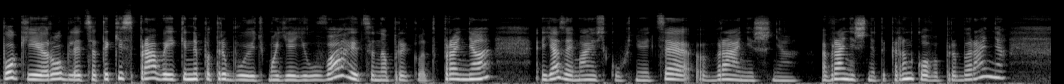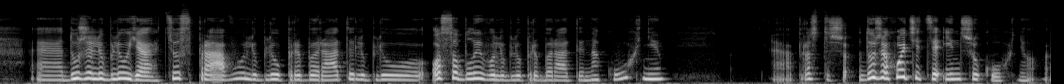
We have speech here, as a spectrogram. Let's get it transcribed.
Поки робляться такі справи, які не потребують моєї уваги, це, наприклад, прання, я займаюся кухнею. Це вранішня, вранішнє таке ранкове прибирання. Е, Дуже люблю я цю справу, люблю прибирати, люблю, особливо люблю прибирати на кухні. Е, Просто що дуже хочеться іншу кухню. Е,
